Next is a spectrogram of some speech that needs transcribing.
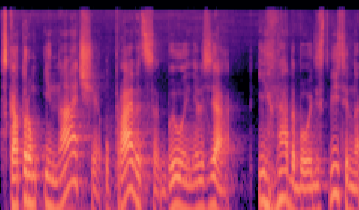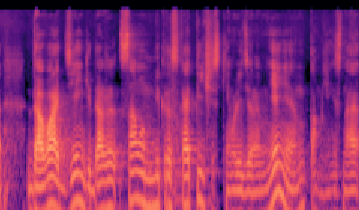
с которым иначе управиться было нельзя. И надо было действительно давать деньги даже самым микроскопическим лидерам мнения, ну там, я не знаю,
